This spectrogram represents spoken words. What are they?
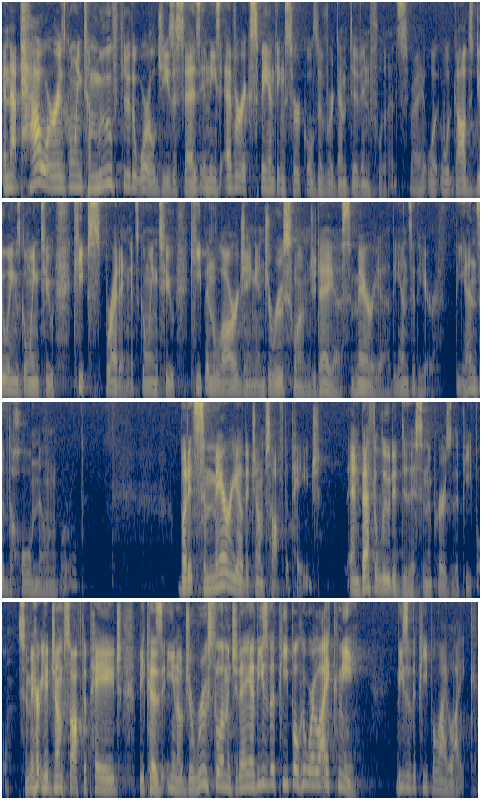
And that power is going to move through the world, Jesus says, in these ever expanding circles of redemptive influence, right? What, what, God's doing is going to keep spreading, it's going to keep enlarging in Jerusalem, Judea, Samaria, the ends of the earth, the ends of the whole known world. But it's Samaria that jumps off the page. And Beth alluded to this in the prayers of the people. Samaria jumps off the page because, you know, Jerusalem and Judea, these are the people who are like me. These are the people I like.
